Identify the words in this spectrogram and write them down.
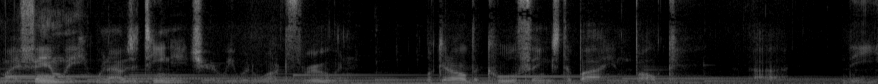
my family when I was a teenager, we would walk through and look at all the cool things to buy in bulk. Uh, the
